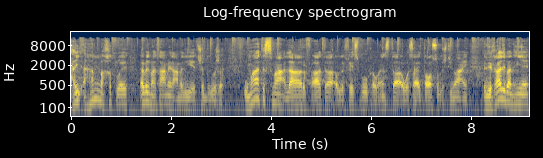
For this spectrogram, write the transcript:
هي أهم خطوة قبل ما تعمل عملية شد الوجه. وما تسمع لرفقاتها أو للفيسبوك أو إنستا أو وسائل التواصل الاجتماعي اللي غالبا هي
